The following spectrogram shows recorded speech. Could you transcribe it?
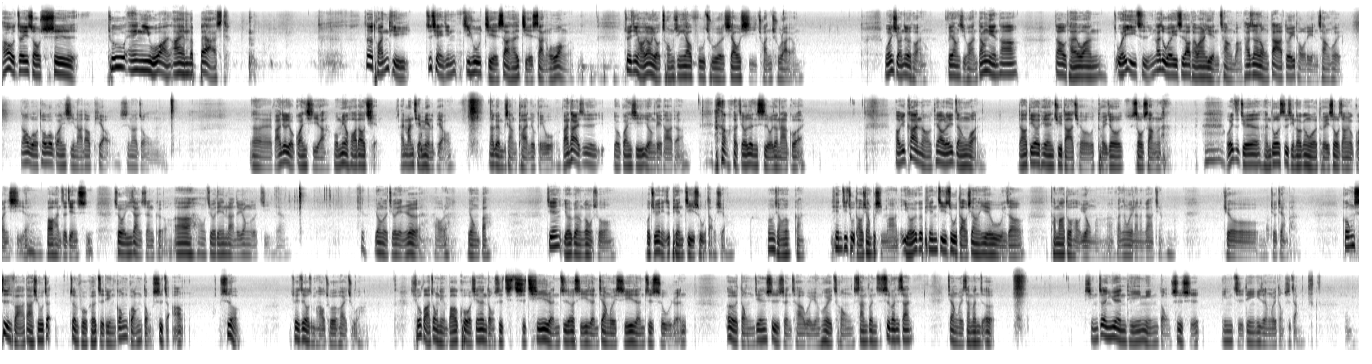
好，这一首是 To Anyone I Am the Best。这个团体之前已经几乎解散还是解散，我忘了。最近好像有重新要复出的消息传出来啊。我很喜欢这个团，非常喜欢。当年他到台湾唯一一次，应该是唯一一次到台湾演唱吧。他是那种大堆头的演唱会，然后我透过关系拿到票，是那种，呃，反正就有关系啊。我没有花到钱，还蛮前面的票。那个人不想看就给我，反正他也是有关系，有人给他的，就认识我就拿过来，跑去看哦，跳了一整晚。然后第二天去打球，腿就受伤了。我一直觉得很多事情都跟我腿受伤有关系啊，包含这件事，所以我印象很深刻啊。我就有点懒得用耳机，这样 用耳机有点热。好了，用吧。今天有一个人跟我说，我觉得你是偏技术导向。我想说，干偏技术导向不行吗？有一个偏技术导向的业务，你知道？他妈多好用吗！啊，反正我也懒得跟他讲，就就这样吧。公示法大修正，政府可指定公广董事长。是哦，所以这有什么好处和坏处啊？修法重点包括现任董事十七人至二十一人降为十一人至十五人，二董监事审查委员会从三分之四分之三降为三分之二。行政院提名董事时，应指定一人为董事长。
